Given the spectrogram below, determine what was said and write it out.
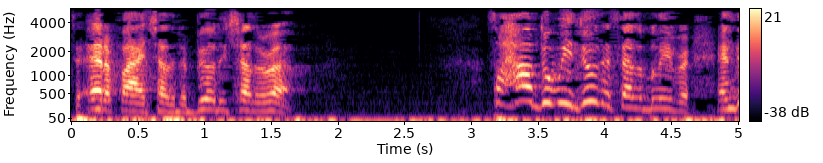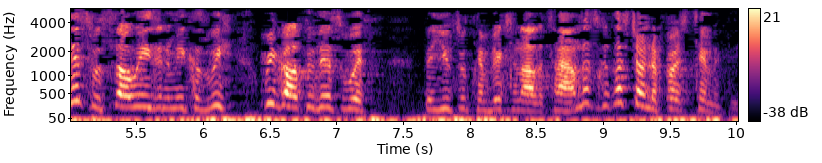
To edify each other, to build each other up. So how do we do this as a believer? And this was so easy to me because we, we go through this with the with conviction all the time. Let's, let's turn to 1 Timothy.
